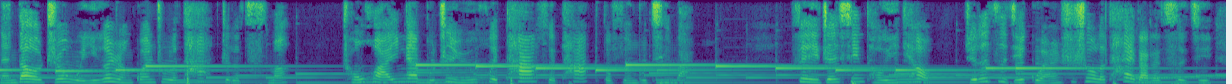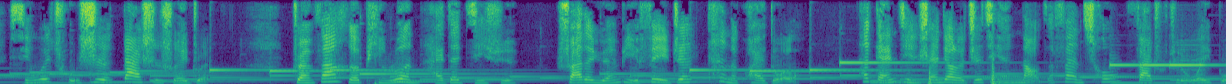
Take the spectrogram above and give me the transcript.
难道只有我一个人关注了“他”这个词吗？重华应该不至于会“他”和“他”都分不清吧？费贞心头一跳，觉得自己果然是受了太大的刺激，行为处事大失水准。转发和评论还在继续，刷的远比费玉珍看得快多了。他赶紧删掉了之前脑子犯抽发出去的微博，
